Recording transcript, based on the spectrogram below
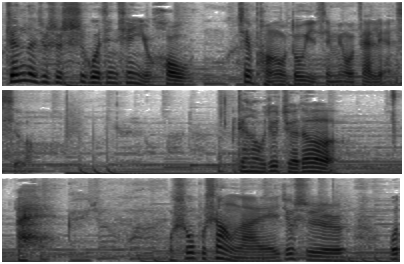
真的就是事过境迁以后，这朋友都已经没有再联系了。真的，我就觉得，哎，我说不上来，就是我，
